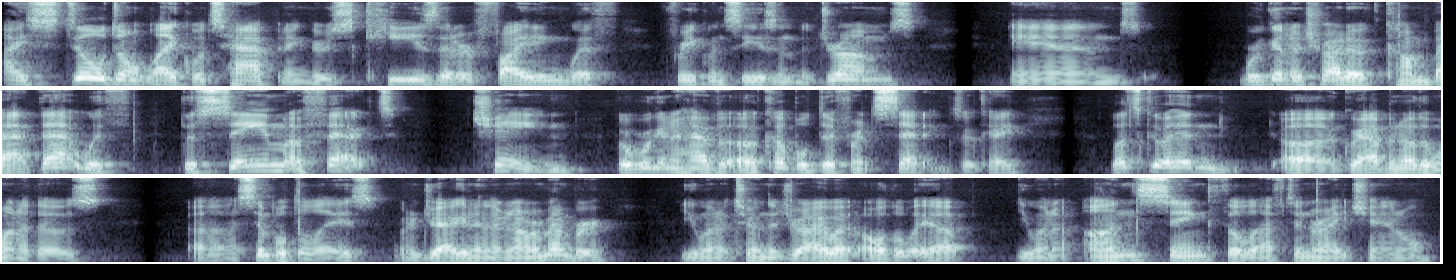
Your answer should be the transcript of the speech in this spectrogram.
I still don't like what's happening. There's keys that are fighting with frequencies in the drums, and we're going to try to combat that with the same effect, chain, but we're going to have a couple different settings, okay? Let's go ahead and uh, grab another one of those uh, simple delays. We're going to drag it in there. Now remember, you want to turn the dry wet all the way up, you want to unsync the left and right channel.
